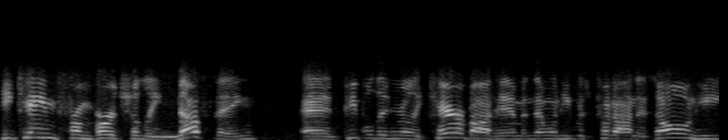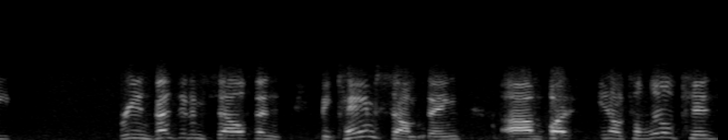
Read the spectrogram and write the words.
he came from virtually nothing and people didn't really care about him and then when he was put on his own he reinvented himself and became something. Um, but you know, to little kids,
